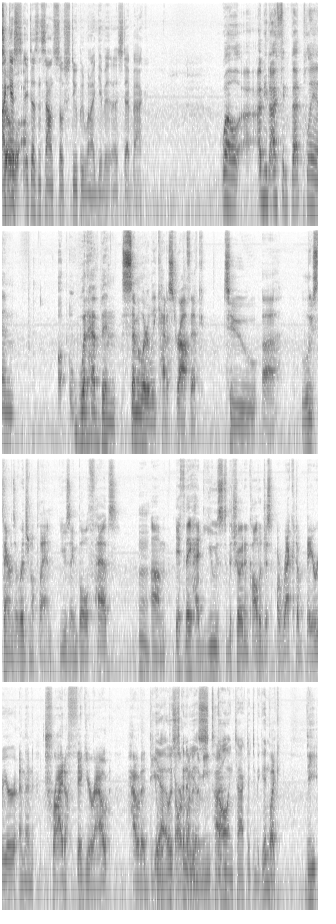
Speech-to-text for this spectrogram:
I guess it doesn't sound so stupid when I give it a step back. Well, I mean, I think that plan uh, would have been similarly catastrophic to uh, Lews Therin's original plan, using both halves. Hmm. Um, if they had used the Choedan Kal to just erect a barrier and then try to figure out how to deal Yeah, it with the Dark going to One be in a the meantime, stalling tactic to begin like the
